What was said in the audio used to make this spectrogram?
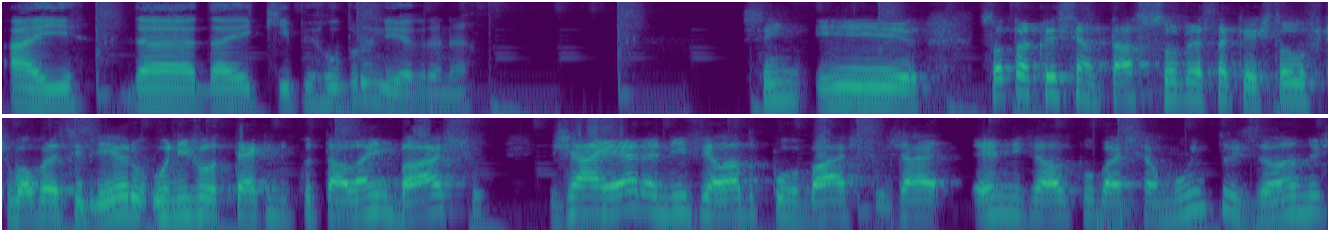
aí da, da equipe rubro-negra, né? Sim, e só para acrescentar sobre essa questão do futebol brasileiro, o nível técnico está lá embaixo, já era nivelado por baixo, já é nivelado por baixo há muitos anos.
